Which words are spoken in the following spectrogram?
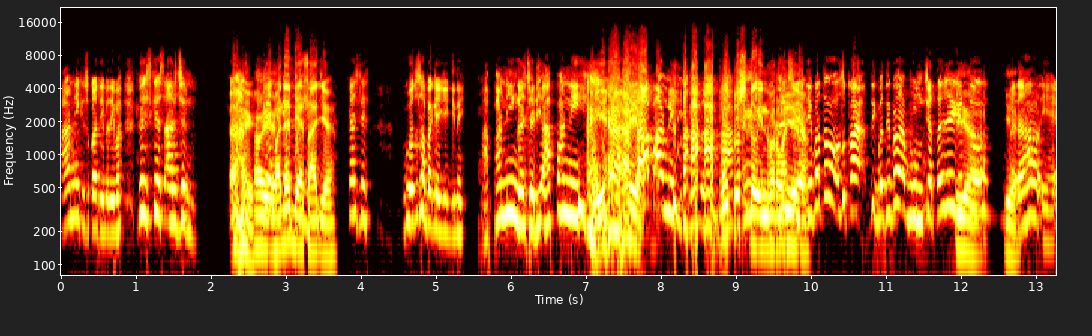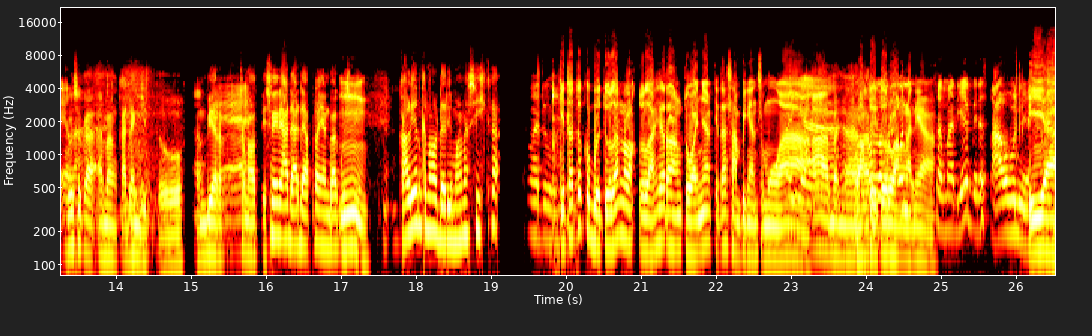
panik suka tiba-tiba guys guys urgent Oh, iya. Padahal biasa aja. guys guys gue tuh sampai kayak gini apa nih nggak jadi apa nih Iya iya. apa nih gitu. Putus tuh informasinya. tiba-tiba tuh suka tiba-tiba boom chat aja gitu Iya, iya. padahal ya Gue suka emang kadang gitu. Kan Oke. biar kenotis. Ini ada ada pertanyaan bagus nih. Hmm. Kalian kenal dari mana sih, Kak? Waduh Kita tuh kebetulan waktu lahir orang tuanya kita sampingan semua. Iya. ah, benar. Waktu itu ruangannya. sama dia beda setahun ya Iya.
